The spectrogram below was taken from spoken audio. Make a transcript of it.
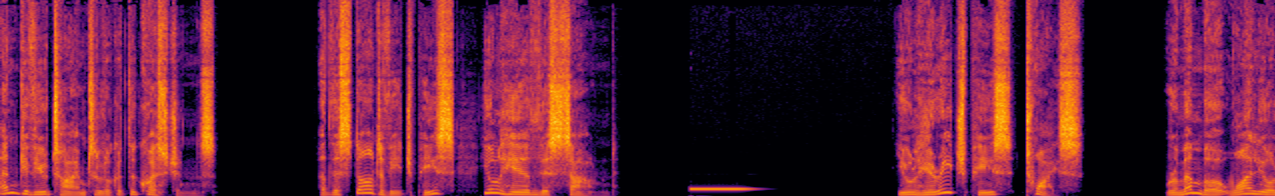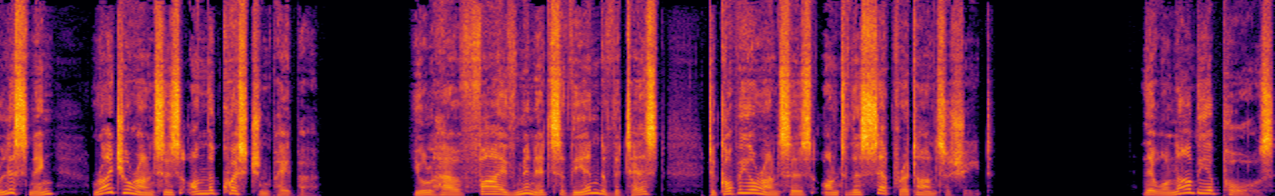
and give you time to look at the questions. At the start of each piece, you'll hear this sound. You'll hear each piece twice. Remember, while you're listening, write your answers on the question paper. You'll have five minutes at the end of the test to copy your answers onto the separate answer sheet. There will now be a pause.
